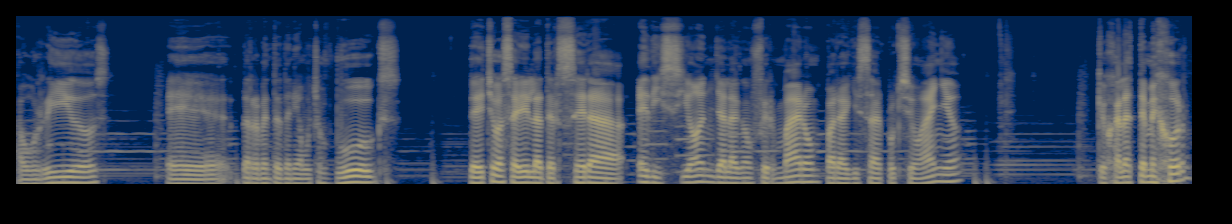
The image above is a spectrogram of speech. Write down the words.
aburridos. eh, de repente tenía muchos bugs. De hecho va a salir la tercera edición, ya la confirmaron para quizá el próximo año. Que ojalá esté mejor.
